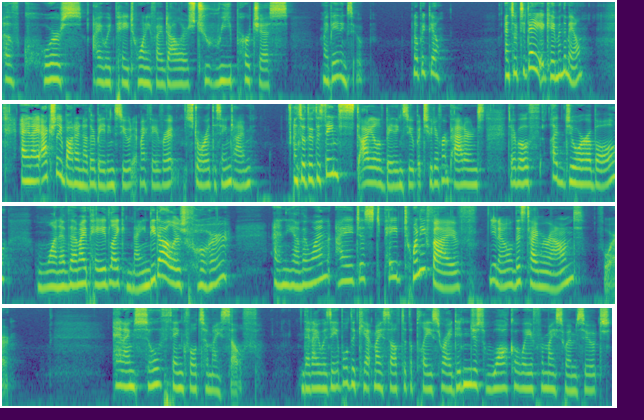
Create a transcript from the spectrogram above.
of course I would pay $25 to repurchase my bathing suit. No big deal. And so today it came in the mail, and I actually bought another bathing suit at my favorite store at the same time. And so they're the same style of bathing suit, but two different patterns. They're both adorable. One of them I paid like $90 for, and the other one I just paid 25, you know, this time around for. And I'm so thankful to myself that I was able to get myself to the place where I didn't just walk away from my swimsuit.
